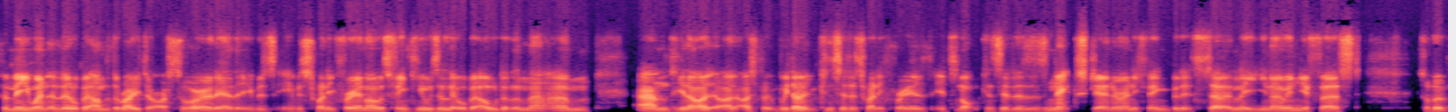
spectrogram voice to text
for me went a little bit under the radar. I saw earlier that he was he was 23, and I was thinking he was a little bit older than that. Um, and you know, I, I, I we don't consider 23 as it's not considered as next gen or anything, but it's certainly you know in your first sort of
